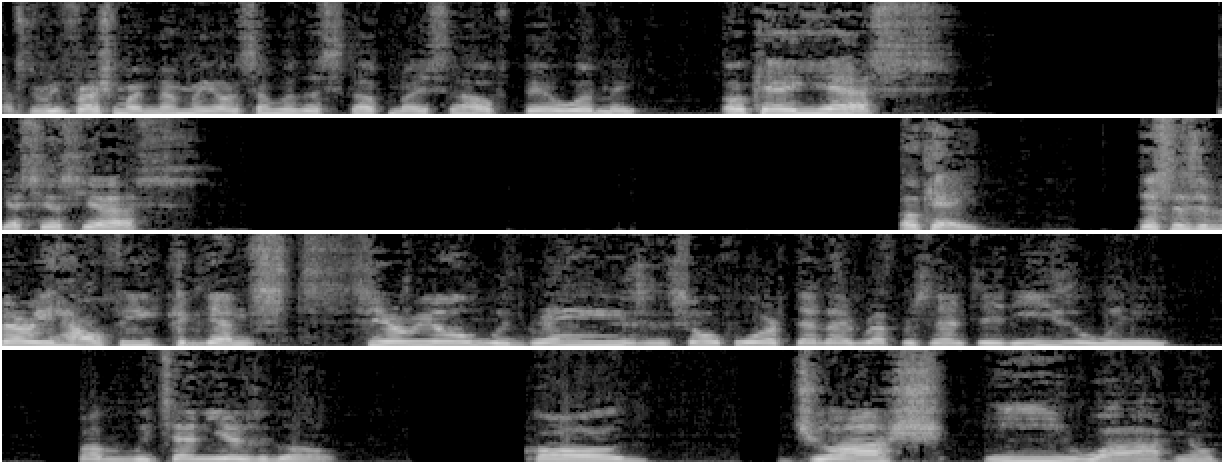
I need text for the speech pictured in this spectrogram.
Have to refresh my memory on some of this stuff myself. Bear with me. Okay, yes. Yes, yes, yes. Okay, this is a very healthy condensed cereal with grains and so forth that I represented easily probably 10 years ago called Josh Ewa, you know,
